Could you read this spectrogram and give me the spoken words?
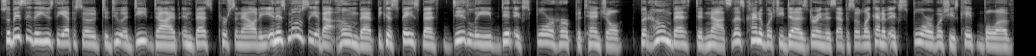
So basically, they use the episode to do a deep dive in Beth's personality, and it's mostly about Home Beth because Space Beth did leave, did explore her potential but Home Beth did not. So that's kind of what she does during this episode, like kind of explore what she's capable of.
